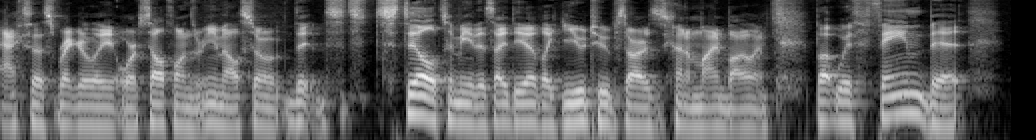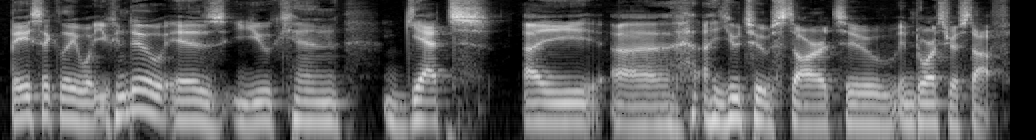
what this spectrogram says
access regularly or cell phones or email. So the, still to me, this idea of like YouTube stars is kind of mind boggling. But with FameBit, basically what you can do is you can get a, uh, a YouTube star to endorse your stuff.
